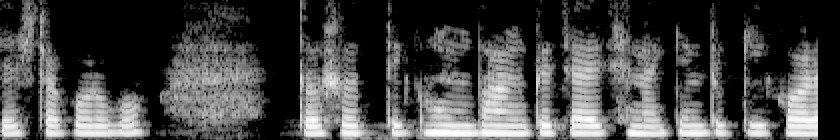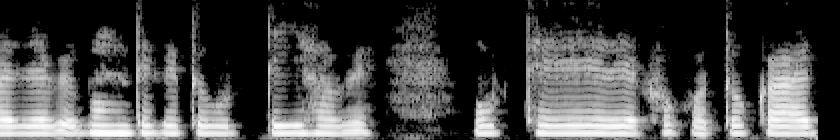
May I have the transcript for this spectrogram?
চেষ্টা করব। তো সত্যি ঘুম ভাঙতে চাইছে না, কিন্তু কি করা যাবে? ঘুম থেকে তো উঠতেই হবে। উঠতে দেখো কত কাজ।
